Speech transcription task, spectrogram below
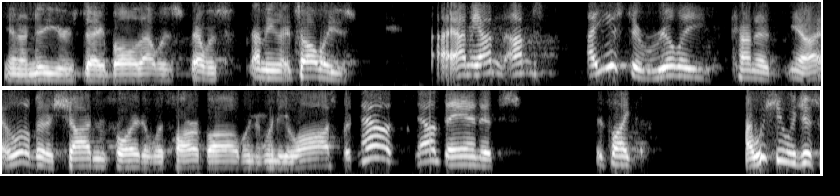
in a New Year's Day bowl. That was that was. I mean, it's always. I I mean, I'm I'm I used to really kind of you know a little bit of Schadenfreude with Harbaugh when when he lost, but now now Dan, it's it's like I wish he would just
